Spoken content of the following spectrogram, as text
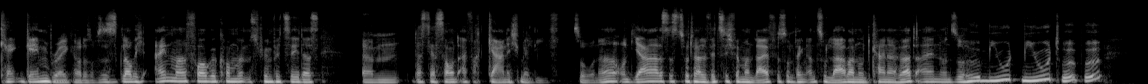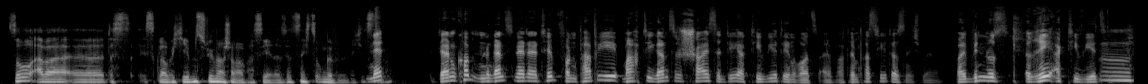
Gamebreaker oder so. Das ist, glaube ich, einmal vorgekommen mit dem Stream-PC, dass, ähm, dass der Sound einfach gar nicht mehr lief. So, ne? Und ja, das ist total witzig, wenn man live ist und fängt an zu labern und keiner hört einen und so, mute, mute, hö, hö. so, aber äh, das ist, glaube ich, jedem Streamer schon mal passiert. Das ist jetzt nichts Ungewöhnliches. Nett. Dann kommt ein ganz netter Tipp von Papi, macht die ganze Scheiße, deaktiviert den Rotz einfach, dann passiert das nicht mehr. Weil Windows reaktiviert sie. Mm,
